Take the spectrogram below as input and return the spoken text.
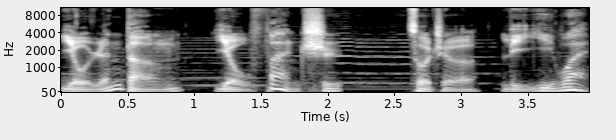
有人等、有饭吃》，作者李意外。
